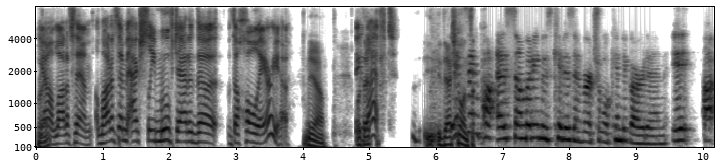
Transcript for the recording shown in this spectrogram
Yeah, a lot of them. A lot of them actually moved out of the the whole area. Yeah. They Well, that- left. It actually, it's impo- as somebody whose kid is in virtual kindergarten, it I,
